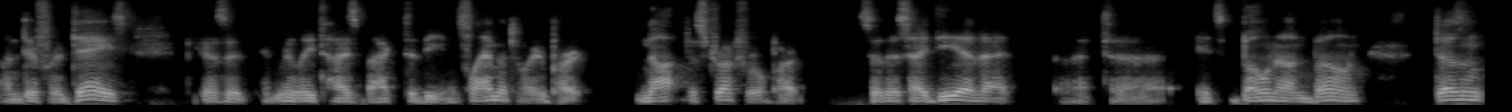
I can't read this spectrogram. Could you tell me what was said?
on different days because it, it really ties back to the inflammatory part, not the structural part. So this idea that that uh, it's bone on bone doesn't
